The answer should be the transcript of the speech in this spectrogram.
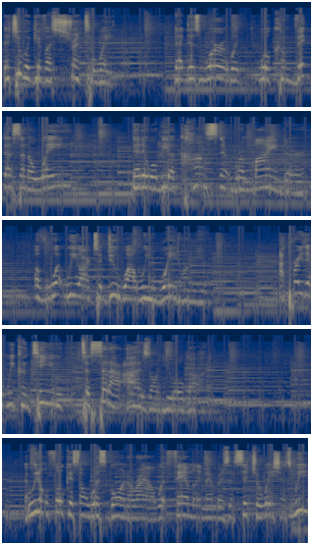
that you would give us strength to wait. That this word would, will convict us in a way that it will be a constant reminder of what we are to do while we wait on you. I pray that we continue to set our eyes on you, oh God. And we don't focus on what's going around with family members and situations. We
